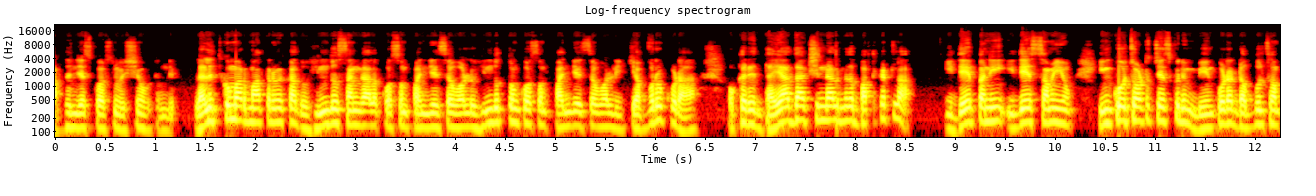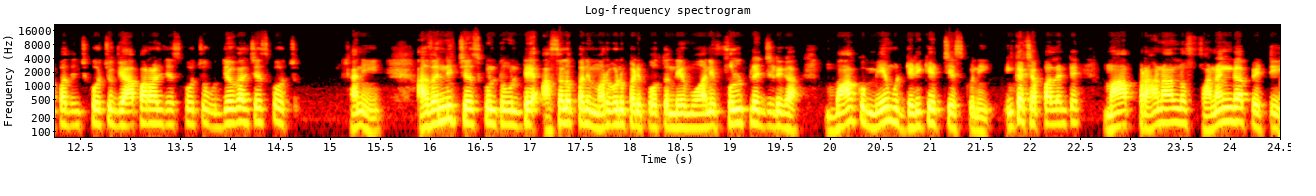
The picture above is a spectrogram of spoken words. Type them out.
అర్థం చేసుకోవాల్సిన విషయం ఉంటుంది లలిత్ కుమార్ మాత్రమే కాదు హిందూ సంఘాల కోసం పనిచేసే వాళ్ళు హిందుత్వం కోసం పనిచేసే వాళ్ళు ఎవరు కూడా ఒకరి దయాదాక్షిణ్యాల మీద బతకట్లా. ఇదే పని ఇదే సమయం. ఇంకో చోట చేసుకుని మేము కూడా డబ్బులు సంపాదించుకోవచ్చు వ్యాపారాలు చేసుకోవచ్చు ఉద్యోగాలు చేసుకోవచ్చు. కానీ అవన్నీ చేసుకుంటూ ఉంటే అసలు పని మరుగున పడిపోతుందేమో అని ఫుల్ ప్లెడ్జ్డ్గా మాకు మేము డెడికేట్ చేసుకుని ఇంకా చెప్పాలంటే మా ప్రాణాలను ఫణంగా పెట్టి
